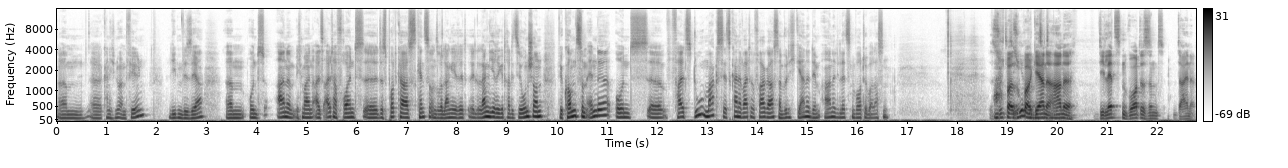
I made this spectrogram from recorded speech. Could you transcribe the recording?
Ähm, äh, kann ich nur empfehlen. Lieben wir sehr. Ähm, und Arne, ich meine, als alter Freund äh, des Podcasts kennst du unsere langjährige, langjährige, Tradition schon. Wir kommen zum Ende und äh, falls du, Max, jetzt keine weitere Frage hast, dann würde ich gerne dem Arne die letzten Worte überlassen. Super, Ach, super gerne, Arne. Die letzten Worte sind deine.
